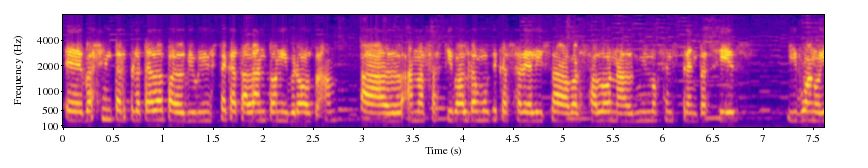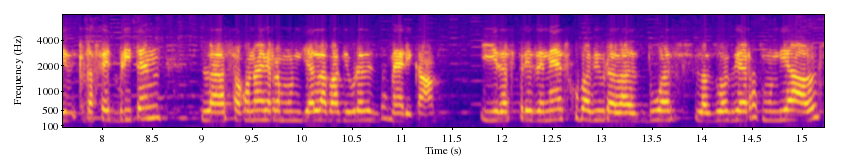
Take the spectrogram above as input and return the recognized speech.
eh, va ser interpretada pel violinista català Antoni Brosa al, en el Festival de Música Serialista a Barcelona el 1936. I, bueno, i, de fet, Britten la Segona Guerra Mundial la va viure des d'Amèrica. I després Enescu va viure les dues, les dues guerres mundials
